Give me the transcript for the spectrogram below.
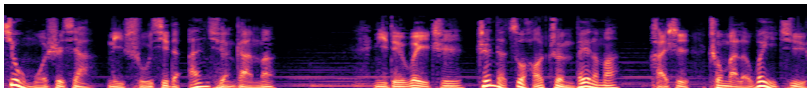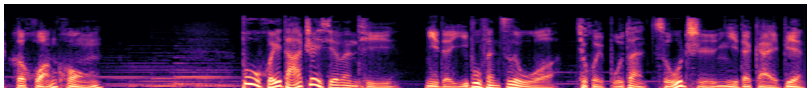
旧模式下你熟悉的安全感吗？你对未知真的做好准备了吗？还是充满了畏惧和惶恐？不回答这些问题，你的一部分自我就会不断阻止你的改变。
